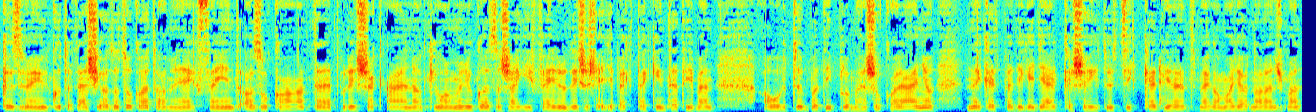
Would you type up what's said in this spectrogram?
közvélemény kutatási adatokat, amelyek szerint azok a települések állnak jól mondjuk gazdasági fejlődés és egyebek tekintetében, ahol több a diplomások aránya, neked pedig egy elkeserítő cikked jelent meg a Magyar Narancsban,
